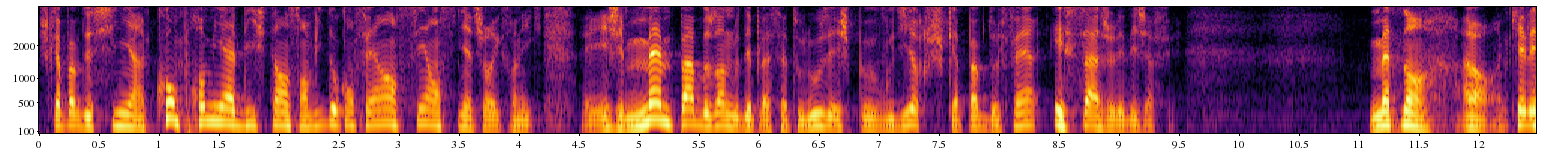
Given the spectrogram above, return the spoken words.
Je suis capable de signer un compromis à distance en vidéoconférence et en signature électronique. Et j'ai même pas besoin de me déplacer à Toulouse et je peux vous dire que je suis capable de le faire. Et ça, je l'ai déjà fait. Maintenant, alors, quelle est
